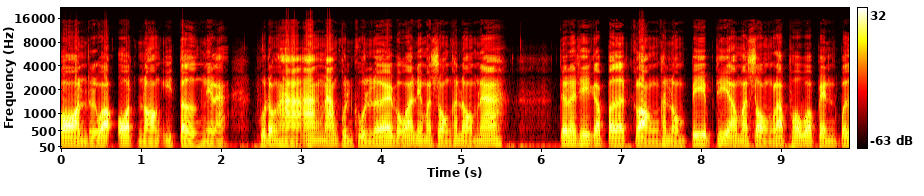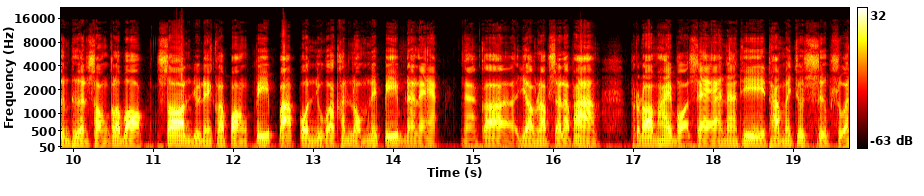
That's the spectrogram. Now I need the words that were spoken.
กรหรือว่าโอ๊ตหนองอีเติงนี่แหละ ผู้ต้องหาอ้างน้ำขุนๆเลย บอกว่าเนี่ยมาส่งขนมนะ เจ้าหน้าที่ก็เปิดกล่องขนมปี๊บที่เอามาส่งรับเพราะว่าเป็นปืนเถื่อนสองกระบอก ซ่อนอยู่ในกระป๋องปี๊บปะปนอยู่กับขนมในปี๊บนั่นแหละนะก็ยอมรับสารภาพ พร้อมให้เบาะแสนะที่ทำให้ชุดสืบสวน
